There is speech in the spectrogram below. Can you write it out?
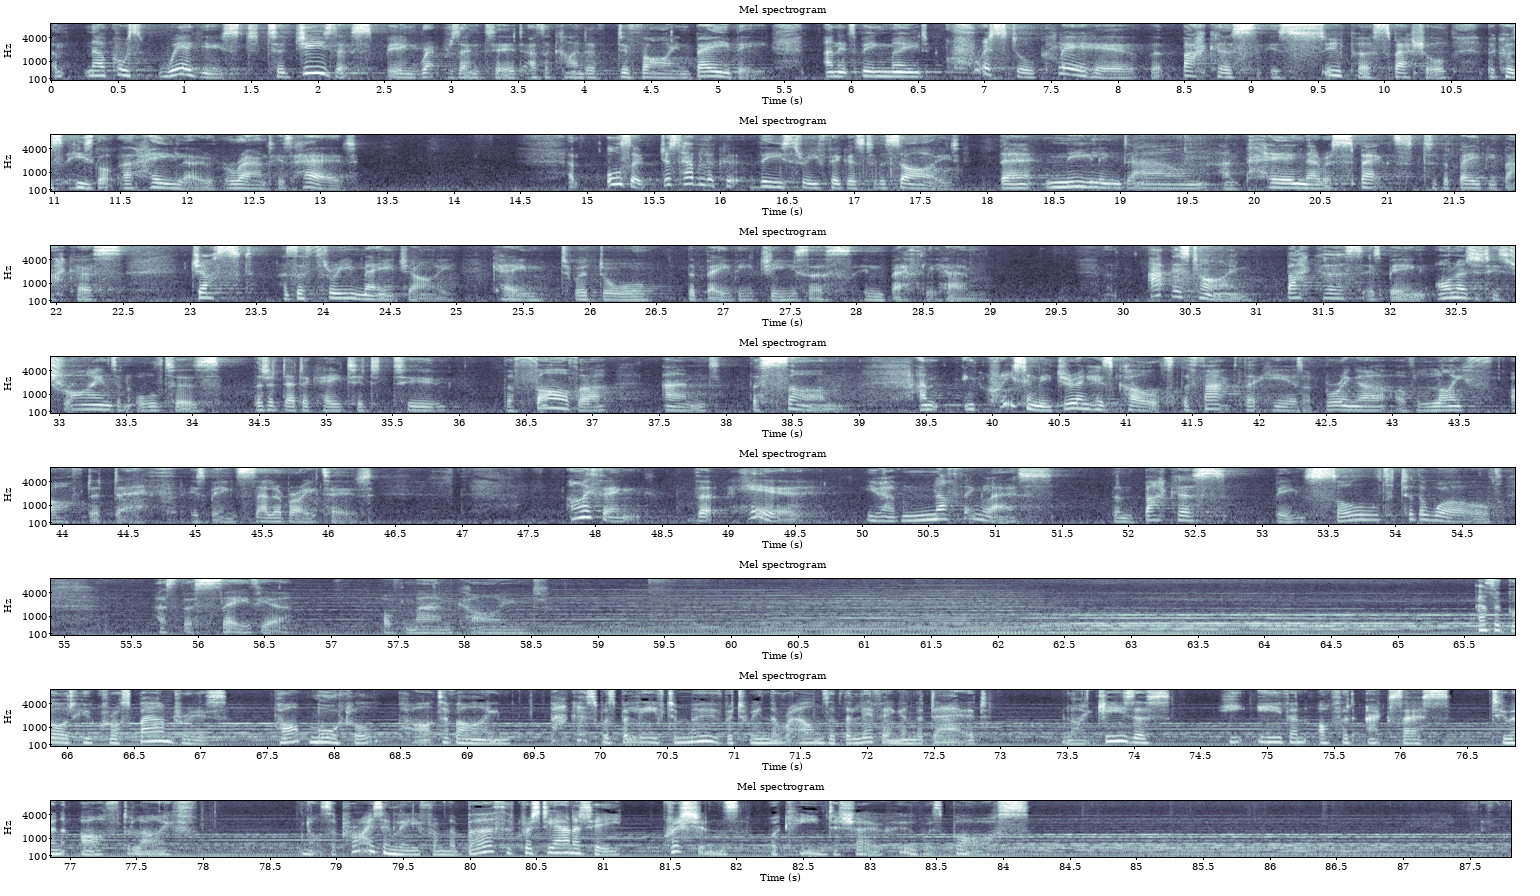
Um, now, of course, we're used to Jesus being represented as a kind of divine baby, and it's being made crystal clear here that Bacchus is super special because he's got a halo around his head. Um, also, just have a look at these three figures to the side. They're kneeling down and paying their respects to the baby Bacchus, just as the three magi came to adore the baby Jesus in Bethlehem. At this time, Bacchus is being honoured at his shrines and altars that are dedicated to the Father and the Son. And increasingly during his cult, the fact that he is a bringer of life after death is being celebrated. I think that here you have nothing less than Bacchus being sold to the world as the saviour of mankind. As a god who crossed boundaries, part mortal, part divine, Bacchus was believed to move between the realms of the living and the dead. Like Jesus, he even offered access to an afterlife. Not surprisingly, from the birth of Christianity, Christians were keen to show who was boss.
